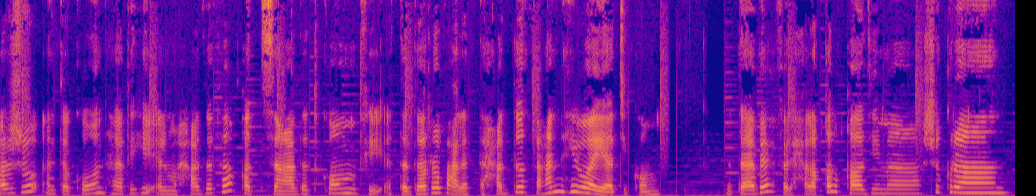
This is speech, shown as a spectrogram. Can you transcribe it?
أرجو أن تكون هذه المحادثة قد ساعدتكم في التدرب على التحدث عن هواياتكم. نتابع في الحلقة القادمة. شكراً.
